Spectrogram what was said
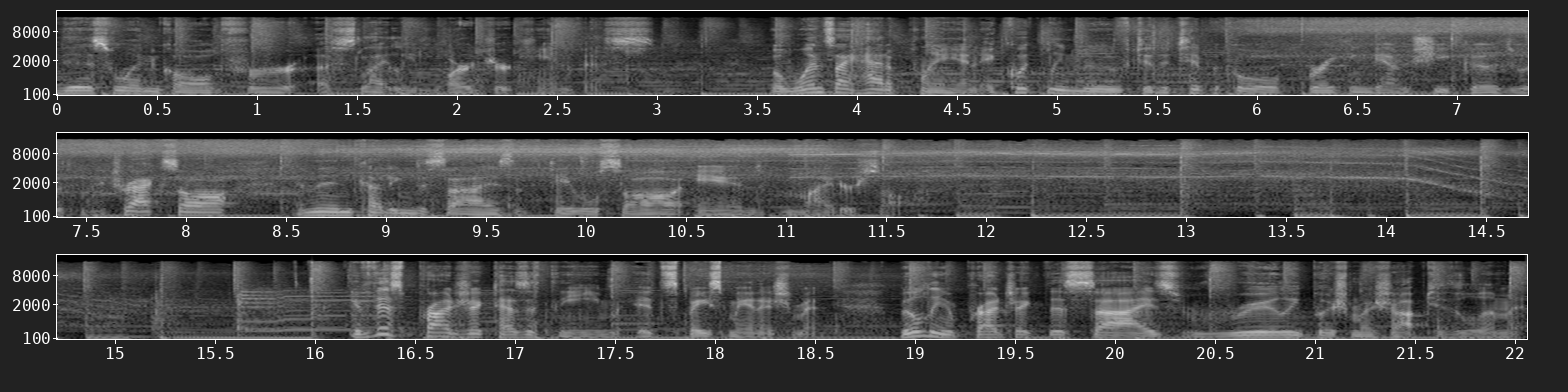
this one called for a slightly larger canvas. But once I had a plan, it quickly moved to the typical breaking down sheet goods with my track saw, and then cutting to size with the table saw and miter saw. If this project has a theme, it's space management. Building a project this size really pushed my shop to the limit.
